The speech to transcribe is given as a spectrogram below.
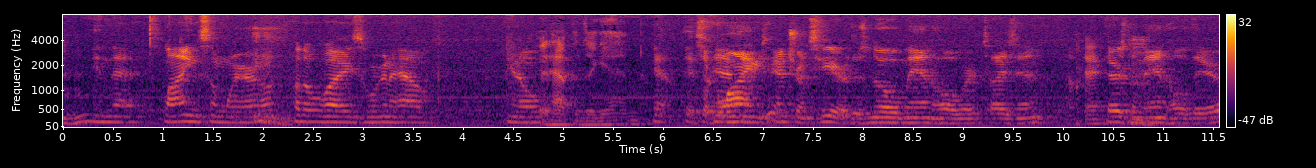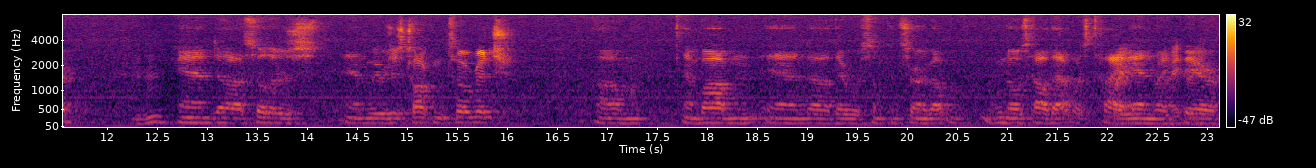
Mhm. in that line somewhere, otherwise we're gonna have, you know, It happens again. yeah. It's a Yeah. blind entrance here. There's no manhole where it ties in. Okay. There's the Hmm. manhole there. And uh, so there's, and we were just talking to Rich um, and Bob, and- and uh, there was some concern about who knows how that was tied in Right, right right, there.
